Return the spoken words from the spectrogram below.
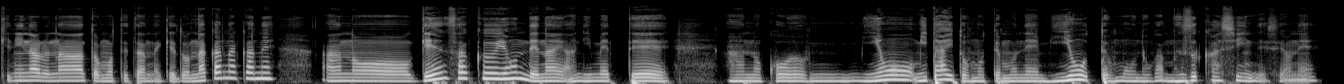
気になるなーと思ってたんだけど、なかなかね、あの原作読んでないアニメって、あの、こう、見よう、見たいと思ってもね、見ようって思うのが難しいんですよね。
